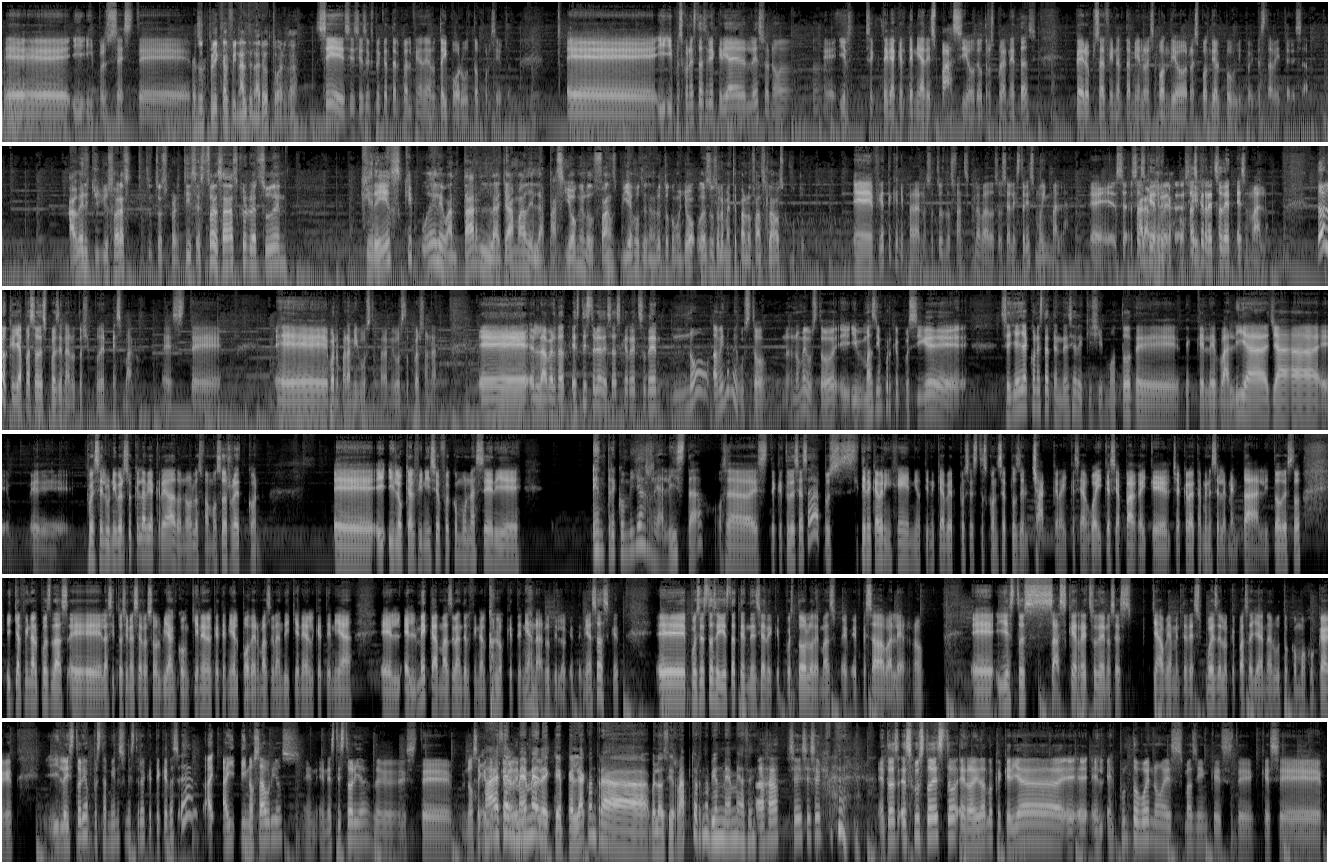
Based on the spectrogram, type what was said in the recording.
Eh, y, y, pues este... Eso explica el final de Naruto, ¿verdad? Sí, sí, sí, eso explica tal cual el final de Naruto y Boruto, por cierto. Eh, y, y, pues con esta serie quería él eso, ¿no? Eh, irse, sería que él tenía de espacio, de otros planetas, pero pues al final también respondió, respondió al público y no estaba interesado. A ver, Yuyu, ahora tu, expertise. Esto de Sasuke Red Suden, ¿crees que puede levantar la llama de la pasión en los fans viejos de Naruto como yo? ¿O eso solamente para los fans clavos como tú? Eh, fíjate que ni para nosotros los fans clavados, o sea, la historia es muy mala. Eh, verga, Re-. Sasuke Red Suden es malo. Todo lo que ya pasó después de Naruto Shippuden es malo. Este, eh, bueno, para mi gusto, para mi gusto personal. Eh, la verdad, esta historia de Sasuke Red Suden no, a mí no me gustó, no, me gustó y, más bien porque pues sigue seguía ya con esta tendencia de Kishimoto de, de que le valía ya eh, eh, pues el universo que él había creado, ¿no? Los famosos Redcon. Eh, y, y lo que al inicio fue como una serie entre comillas realista, o sea, este que tú decías, ah, pues sí tiene que haber ingenio, tiene que haber pues estos conceptos del chakra y que se y que se apaga y que el chakra también es elemental y todo esto y que al final pues las eh, las situaciones se resolvían con quién era el que tenía el poder más grande y quién era el que tenía el, el mecha más grande al final con lo que tenía Naruto y lo que tenía Sasuke, eh, pues esto seguía esta tendencia de que pues todo lo demás eh, empezaba a valer, ¿no? Y esto es Sasuke Retsuden, o sea, es ya obviamente después de lo que pasa ya Naruto como Hokage. Y la historia pues también es una historia que te quedas, eh, hay, hay, dinosaurios en, en, esta historia, de, este, no sé qué. Ah, es el meme de que pelea contra Velociraptor, ¿no? Vi un meme así. Ajá, sí, sí, sí. Entonces es justo esto, en realidad lo que quería, eh, el, el, punto bueno es más bien que, este, que se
